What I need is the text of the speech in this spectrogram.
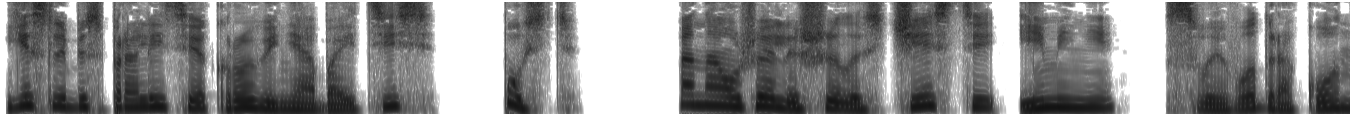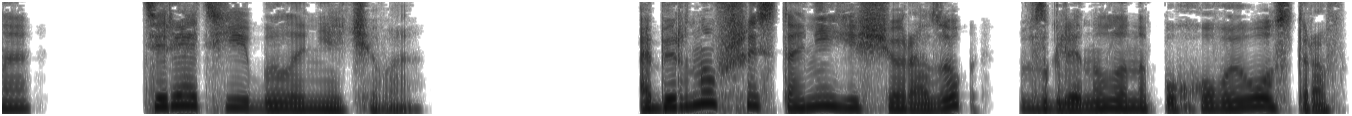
Если без пролития крови не обойтись, пусть. Она уже лишилась чести, имени, своего дракона. Терять ей было нечего. Обернувшись, Тани еще разок взглянула на Пуховый остров,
